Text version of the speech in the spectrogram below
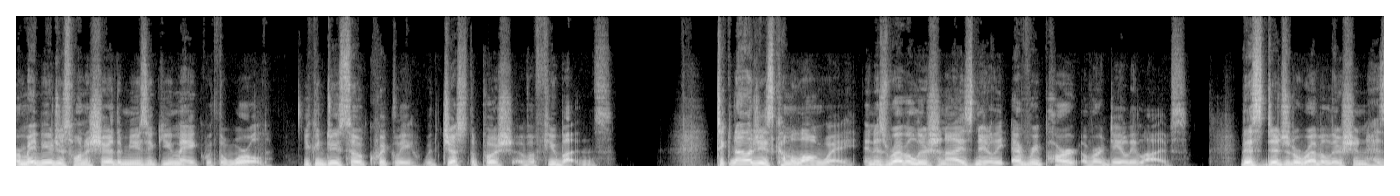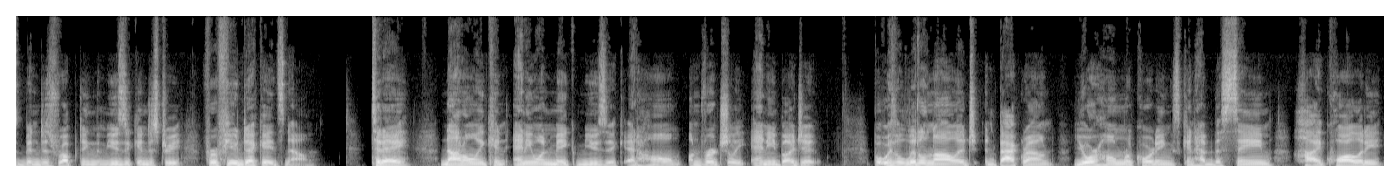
or maybe you just want to share the music you make with the world, you can do so quickly with just the push of a few buttons. Technology has come a long way and has revolutionized nearly every part of our daily lives. This digital revolution has been disrupting the music industry for a few decades now. Today, not only can anyone make music at home on virtually any budget, but with a little knowledge and background, your home recordings can have the same high quality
